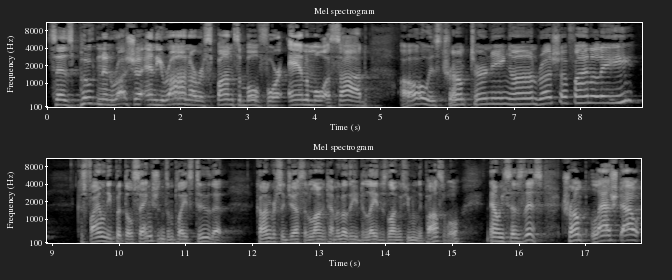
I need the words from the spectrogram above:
says Putin and Russia and Iran are responsible for animal Assad Oh, is Trump turning on Russia finally? Because finally he put those sanctions in place too that Congress suggested a long time ago that he delayed as long as humanly possible. Now he says this. Trump lashed out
